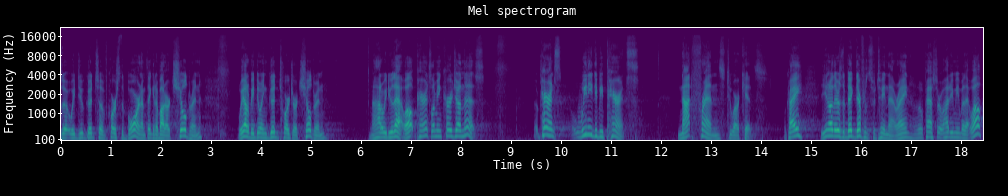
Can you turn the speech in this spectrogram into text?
that we do good to, of course, the born. I'm thinking about our children. We ought to be doing good towards our children. Now, how do we do that? Well, parents, let me encourage you on this. Parents, we need to be parents, not friends to our kids. Okay? You know, there's a big difference between that, right? Well, Pastor, how do you mean by that? Well,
